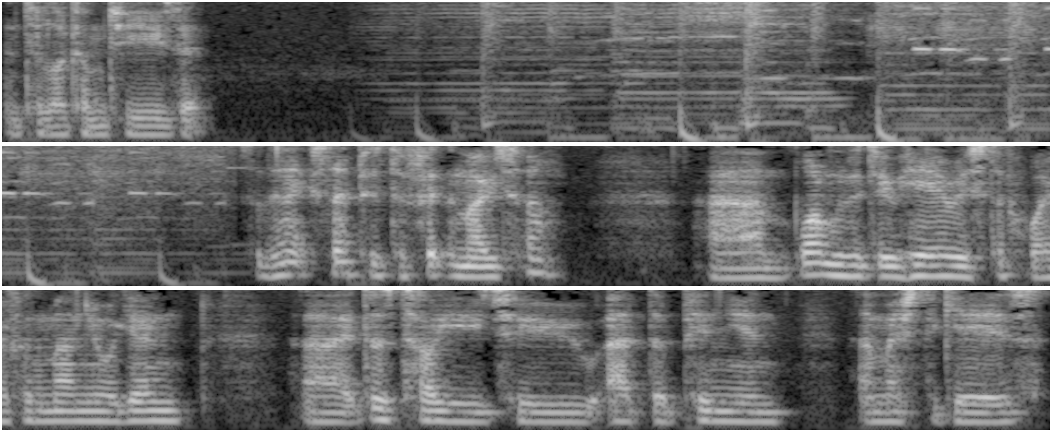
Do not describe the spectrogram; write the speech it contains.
until I come to use it. So the next step is to fit the motor. Um, what I'm going to do here is step away from the manual again. Uh, it does tell you to add the pinion and mesh the gears,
